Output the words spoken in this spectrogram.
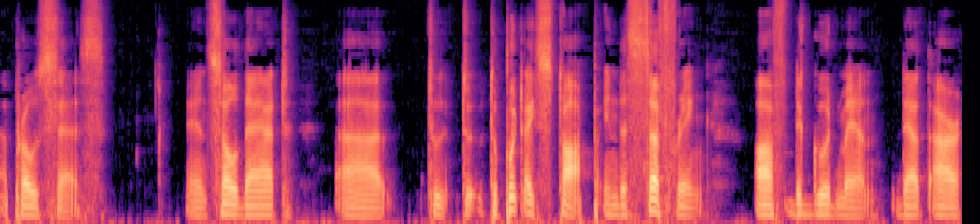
uh, process and so that uh, to, to, to put a stop in the suffering of the good men that are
